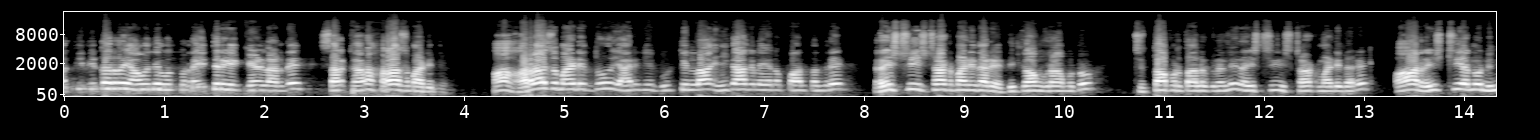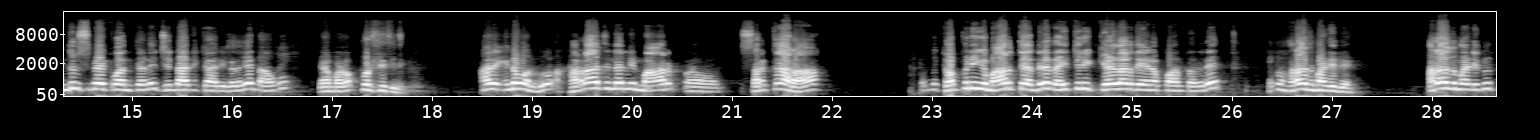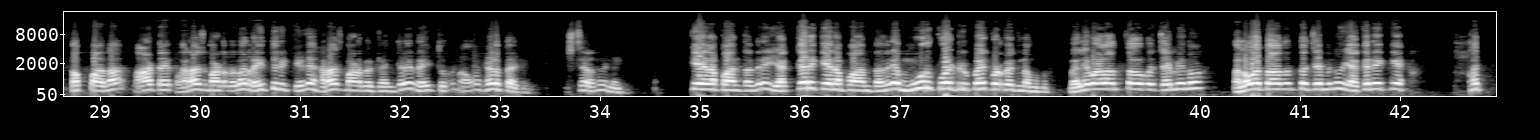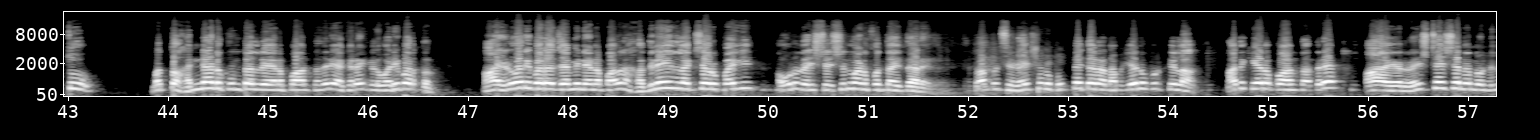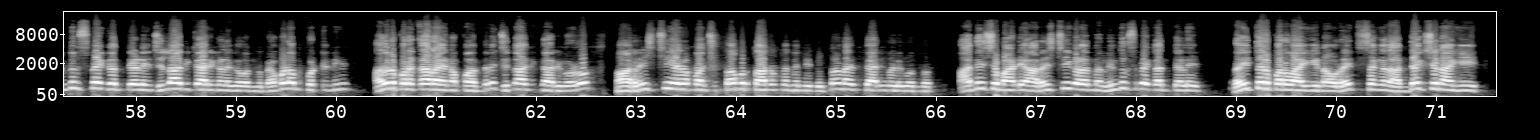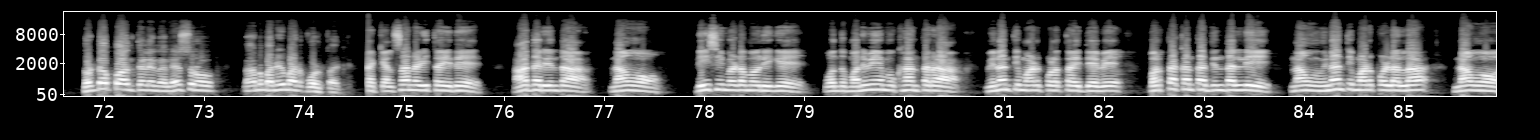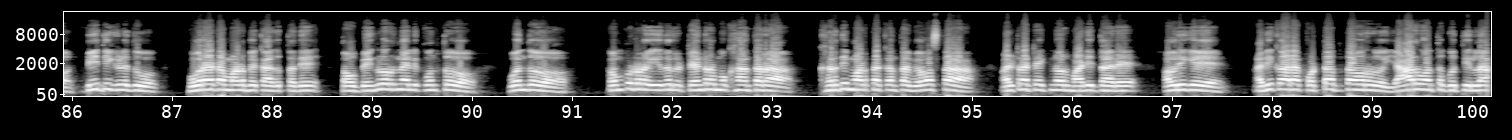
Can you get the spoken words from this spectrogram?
ಮತ್ತೆ ಇನ್ನಿತರ ಯಾವುದೇ ಒಂದು ರೈತರಿಗೆ ಕೇಳಲಾರದೆ ಸರ್ಕಾರ ಹರಾಜು ಮಾಡಿದ್ದು. ಆ ಹರಾಜು ಮಾಡಿದ್ದು ಯಾರಿಗೆ ಗೊತ್ತಿಲ್ಲ, ಈಗಾಗಲೇ ಏನಪ್ಪಾ ಅಂತಂದ್ರೆ ರಿಜಿಸ್ಟ್ರಿ ಸ್ಟಾರ್ಟ್ ಮಾಡಿದ್ದಾರೆ. ದಿಗ್ಗಾಂ ಗ್ರಾಮದ್ದು, ಚಿತ್ತಾಪುರ ತಾಲೂಕಿನಲ್ಲಿ ರಿಜಿಸ್ಟ್ರಿ ಸ್ಟಾರ್ಟ್ ಮಾಡಿದ್ದಾರೆ. ಆ ರಿಜಿಸ್ಟ್ರಿಯನ್ನು ನಿಂದಿರಿಸಬೇಕು ಅಂತೇಳಿ ಜಿಲ್ಲಾಧಿಕಾರಿಗಳಿಗೆ ನಾವು ನೇಮಕ ಕೊಟ್ಟಿದ್ದೀವಿ. ಆದ್ರೆ ಇನ್ನೊಂದು ಒಂದು ಹರಾಜಿನಲ್ಲಿ ಮಾರ್ ಸರ್ಕಾರ ಒಂದು ಕಂಪನಿಗೆ ಮಾರುತ್ತೆ ಅಂದ್ರೆ ರೈತರಿಗೆ ಕೇಳಾರ್ದೆ ಏನಪ್ಪಾ ಅಂತಂದ್ರೆ ಅದು ಹರಾಜು ಮಾಡಿದೆ. ಹರಾಜು ಮಾಡಿದ್ದು ತಪ್ಪಾದ, ಆ ಟೈಪ್ ಹರಾಜು ಮಾಡೋದಲ್ಲ ರೈತರಿಗೆ ಕೇಳಿ ಹರಾಜು ಮಾಡ್ಬೇಕಂತೇಳಿ ರೈತರು ನಾವು ಹೇಳ್ತಾ ಇದೀವಿ ಇಷ್ಟೇ ಏನಪ್ಪ ಅಂತಂದ್ರೆ ಎಕರೆಗೆ ಏನಪ್ಪಾ ಅಂತಂದ್ರೆ ಮೂರು ಕೋಟಿ ರೂಪಾಯಿ ಕೊಡ್ಬೇಕು ನಮ್ದು. ಬೆಲೆ ಬಾಳಂತ ಜಮೀನು, ಫಲವತ್ತಾದಂತ ಜಮೀನು, ಎಕರೆಕ್ಕೆ ಹತ್ತು ಮತ್ತು ಹನ್ನೆರಡು ಕ್ವಿಂಟಲ್ ಏನಪ್ಪಾ ಅಂತಂದ್ರೆ ಎಕರೆಗೆ ಇಳುವರಿ ಬರ್ತದ. ಆ ಇಳುವರಿ ಬರೋ ಜಮೀನ್ ಏನಪ್ಪಾ ಅಂದ್ರೆ ಹದಿನೈದು ಲಕ್ಷ ರೂಪಾಯಿಗೆ ಅವರು ರಿಜಿಸ್ಟ್ರೇಷನ್ ಮಾಡ್ಕೊತಾ ಇದ್ದಾರೆ. ರೈತರು ರೈತರು ಗುಪ್ತಚರ ಏನು ಗೊತ್ತಿಲ್ಲ. ಅದಕ್ಕೆ ಏನಪ್ಪಾ ಅಂತಂದ್ರೆ ಆ ರಿಜಿಸ್ಟ್ರೇಷನ್ ಅನ್ನು ನಿಂದಿರ್ಸ್ಬೇಕಂತೇಳಿ ಜಿಲ್ಲಾಧಿಕಾರಿಗಳಿಗೆ ಒಂದು ಮೆಮೊರಂ ಕೊಟ್ಟಿದೀವಿ ಅದರ ಪ್ರಕಾರ ಏನಪ್ಪಾ ಅಂದ್ರೆ ಜಿಲ್ಲಾಧಿಕಾರಿಗಳು ಆ ರಿಜಿಸ್ಟ್ರಿ ಏನಪ್ಪಾ ಚಿತ್ತಾಪುರ ತಾಲೂಕಿನಲ್ಲಿ ವಿತರಣಾಧಿಕಾರಿಗಳಿಗೆ ಒಂದು ಆದೇಶ ಮಾಡಿ ಆ ರಿಜಿಸ್ಟ್ರಿಗಳನ್ನ ನಿಂದಿರ್ಸ್ಬೇಕಂತೇಳಿ ರೈತರ ಪರವಾಗಿ ನಾವು ರೈತ ಸಂಘದ ಅಧ್ಯಕ್ಷನಾಗಿ ದೊಡ್ಡಪ್ಪ ಅಂತೇಳಿ ನನ್ನ ಹೆಸರು ನಾನು ಮನವಿ ಮಾಡ್ಕೊಳ್ತಾ ಇದ್ದೀನಿ. ಕೆಲಸ ನಡೀತಾ ಇದೆ. ಆದ್ದರಿಂದ ನಾವು ಡಿ ಸಿ ಮೇಡಮ್ ಅವರಿಗೆ ಒಂದು ಮನವಿಯ ಮುಖಾಂತರ ವಿನಂತಿ ಮಾಡಿಕೊಳ್ತಾ ಇದ್ದೇವೆ. ಬರ್ತಕ್ಕಂತ ದಿನದಲ್ಲಿ ನಾವು ವಿನಂತಿ ಮಾಡಿಕೊಳ್ಳಲ್ಲ. ನಾವು ಬೀದಿಗಿಳಿದು ಹೋರಾಟ ಮಾಡಬೇಕಾಗುತ್ತದೆ. ತಾವು ಬೆಂಗಳೂರಿನಲ್ಲಿ ಕುಂತು ಒಂದು ಕಂಪ್ಯೂಟರ್ ಇದರ ಟೆಂಡರ್ ಮುಖಾಂತರ ಖರೀದಿ ಮಾಡ್ತಕ್ಕಂತ ವ್ಯವಸ್ಥೆ ಅಲ್ಟ್ರಾಟೆಕ್ನವ್ರು ಮಾಡಿದ್ದಾರೆ. ಅವರಿಗೆ ಅಧಿಕಾರ ಕೊಟ್ಟಂತವರು ಯಾರು ಅಂತ ಗೊತ್ತಿಲ್ಲ.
